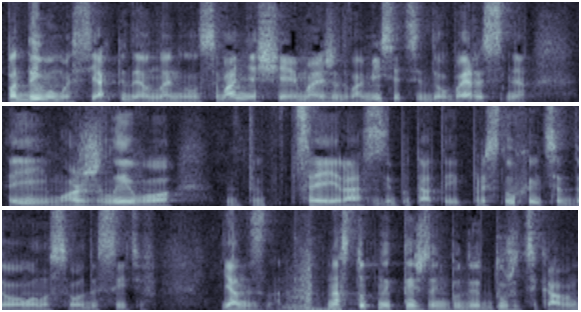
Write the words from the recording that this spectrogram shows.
Подивимось, як піде онлайн-голосування. Ще майже два місяці до вересня. І, можливо, в цей раз депутати прислухаються до голосу одеситів Я не знаю. Наступний тиждень буде дуже цікавим.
